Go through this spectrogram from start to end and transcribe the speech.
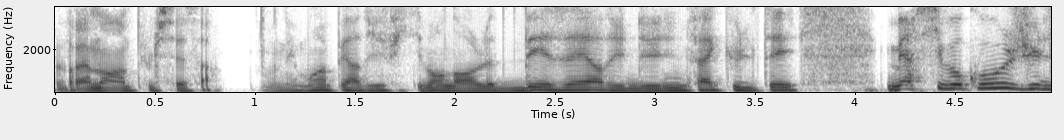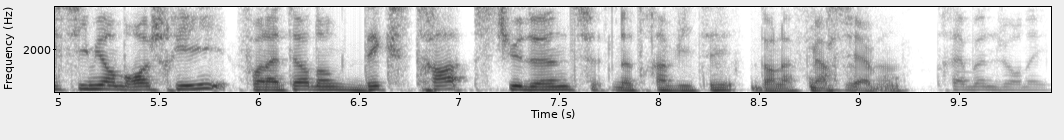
vraiment impulser ça. On est moins perdu effectivement dans le désert d'une faculté. Merci beaucoup Jules Simian Brocherie, fondateur donc d'Extra Student, notre invité dans la Merci à vous. Très bonne journée.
